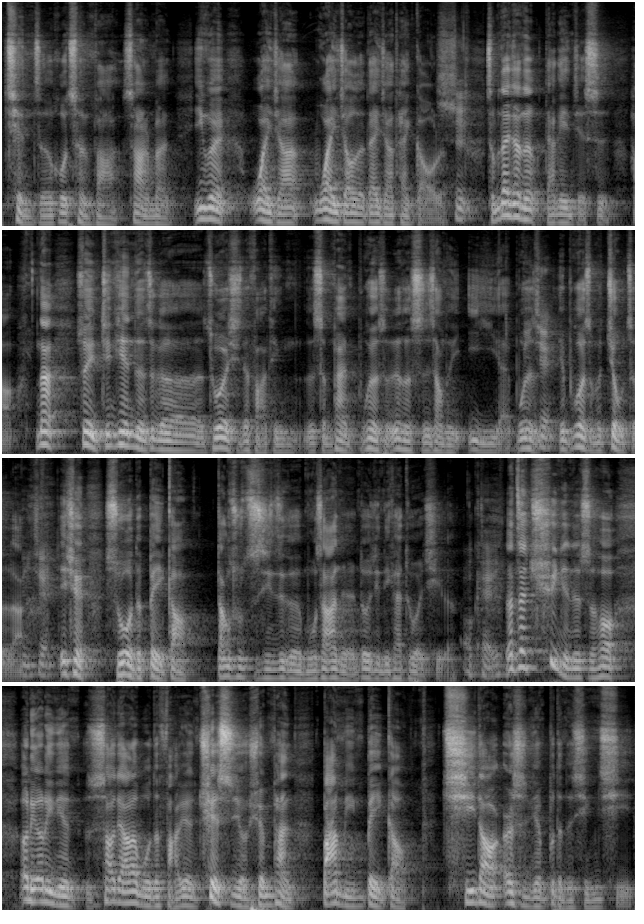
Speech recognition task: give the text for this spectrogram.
谴责或惩罚萨尔曼，因为外加外交的代价太高了。是什么代价呢？大家给你解释。好，那所以今天的这个土耳其的法庭的审判不会有什么任何实质上的意义啊，不会也不会有什么救者啦。的确，所有的被告当初执行这个谋杀案的人都已经离开土耳其了。OK，那在去年的时候，二零二零年，沙特阿拉伯的法院确实有宣判八名被告七到二十年不等的刑期，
